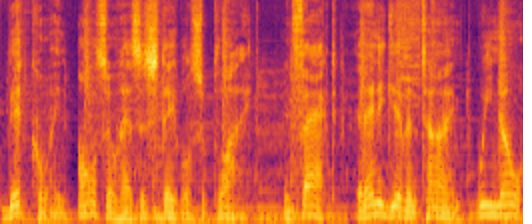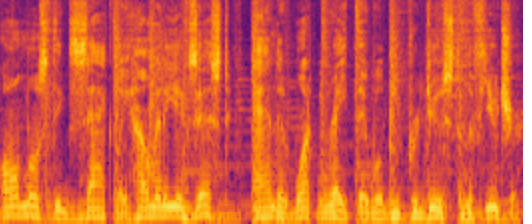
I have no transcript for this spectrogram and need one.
Bitcoin also has a stable supply. In fact, at any given time, we know almost exactly how many exist and at what rate they will be produced in the future.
